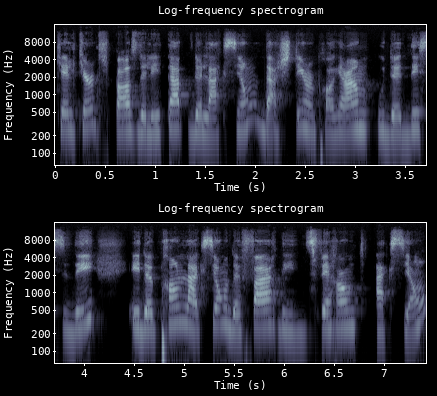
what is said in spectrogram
quelqu'un qui passe de l'étape de l'action, d'acheter un programme ou de décider et de prendre l'action de faire des différentes actions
